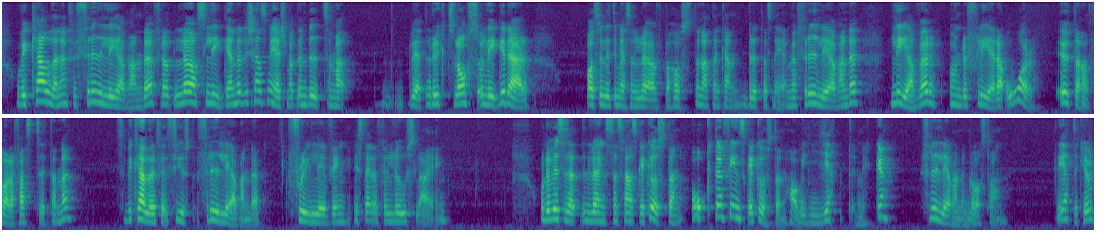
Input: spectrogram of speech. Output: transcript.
Och vi kallar den för frilevande för att lösliggande det känns mer som att en bit som har du vet, ryckts loss och ligger där och så lite mer som löv på hösten att den kan brytas ner. Men frilevande lever under flera år utan att vara fastsittande. Så vi kallar det för just frilevande, free living istället för loose lying. Och det visar sig att längs den svenska kusten och den finska kusten har vi jättemycket frilevande blåstång. Det är jättekul.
